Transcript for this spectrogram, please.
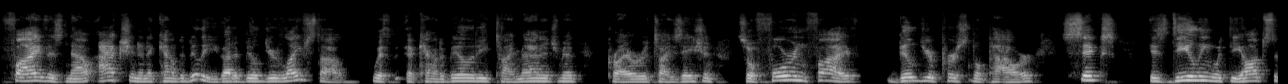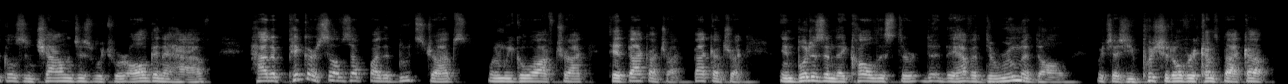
Five is now action and accountability. You got to build your lifestyle with accountability, time management, prioritization. So four and five build your personal power. Six is dealing with the obstacles and challenges which we're all going to have, how to pick ourselves up by the bootstraps when we go off track to get back on track, back on track. In Buddhism, they call this, they have a Daruma doll, which as you push it over, it comes back up.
